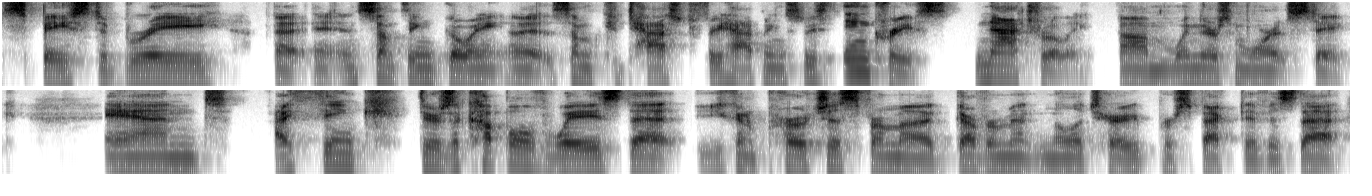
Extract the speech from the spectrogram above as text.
space debris uh, and something going uh, some catastrophe happening space increase naturally um, when there's more at stake. And i think there's a couple of ways that you can approach this from a government military perspective is that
